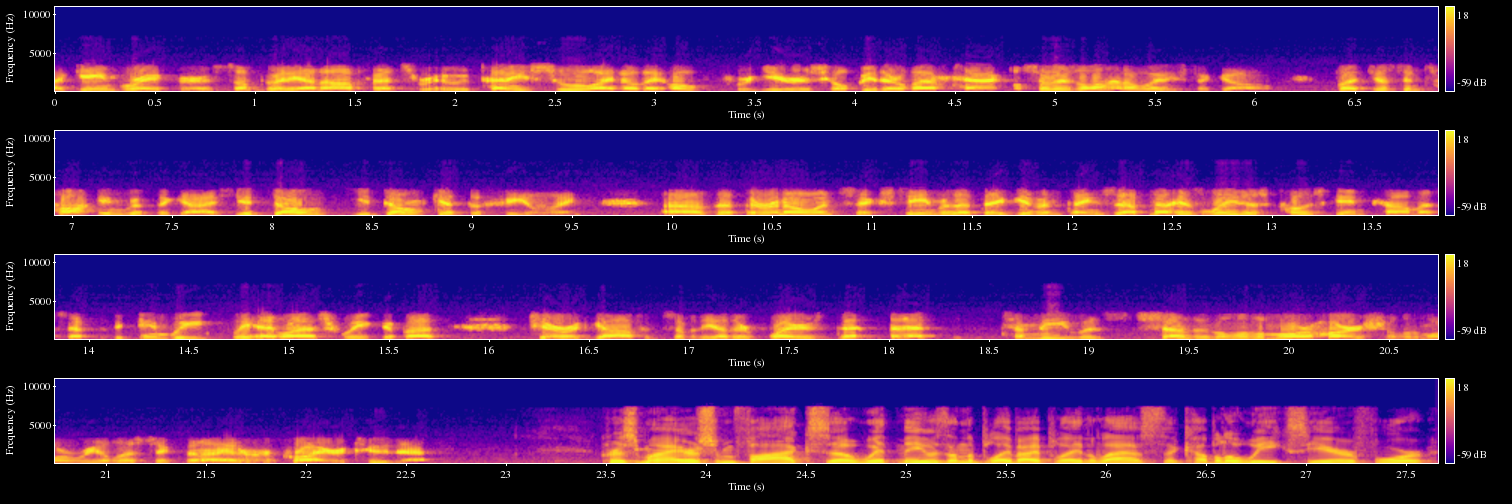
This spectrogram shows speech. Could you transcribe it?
a game breaker, somebody on offense. Penei Sewell, I know they hope for years he'll be their left tackle. So there's a lot of ways to go. But just in talking with the guys, you don't you don't get the feeling uh, that they're an 0 16 or that they've given things up. Now his latest post game comments after the game we we had last week about Jared Goff and some of the other players that that to me was sounded a little more harsh, a little more realistic than I had heard prior to that. Chris Myers from Fox uh, with me was on the play-by-play the last a couple of weeks here for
